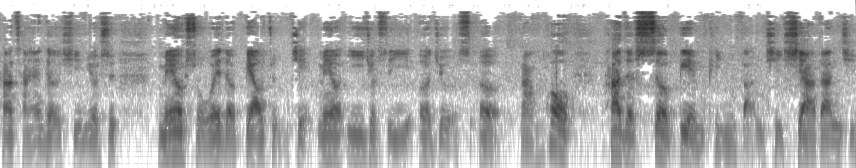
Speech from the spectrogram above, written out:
它产业特性就是。没有所谓的标准件，没有一就是一，二就是二。然后它的色变频繁，其下单急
